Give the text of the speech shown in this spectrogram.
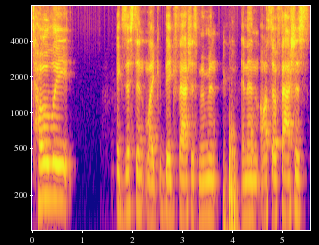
totally existent like big fascist movement and then also fascists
